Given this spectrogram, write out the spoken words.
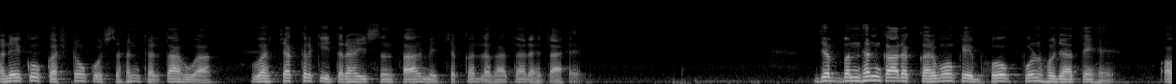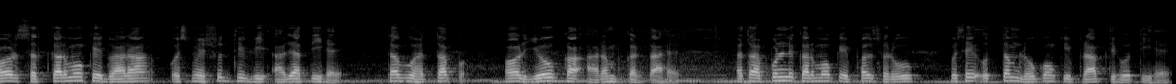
अनेकों कष्टों को सहन करता हुआ वह चक्र की तरह इस संसार में चक्कर लगाता रहता है। जब बंधनकारक कर्मों के भोग पूर्ण हो जाते हैं और सत्कर्मों के द्वारा उसमें शुद्धि भी आ जाती है, तब वह तप और योग का आरंभ करता है। अतः पुण्य कर्मों के फलस्वरूप उसे उत्तम लोकों की प्राप्ति होती है,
